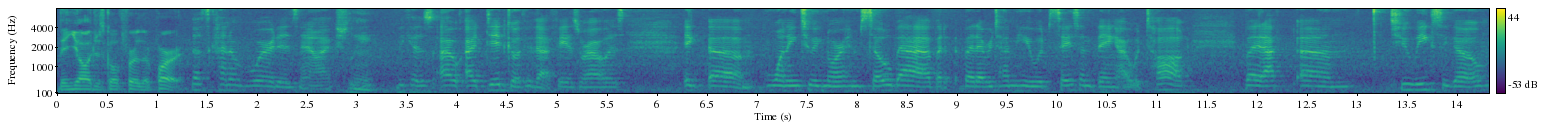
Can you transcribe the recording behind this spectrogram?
then y'all just go further apart. That's kind of where it is now, actually, mm-hmm. because I, I did go through that phase where I was um, wanting to ignore him so bad, but but every time he would say something, I would talk. But after, um, two weeks ago,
